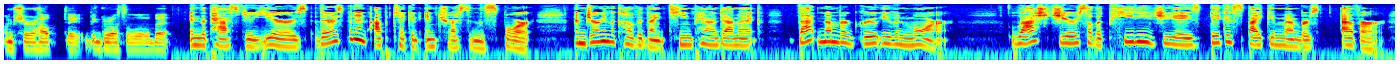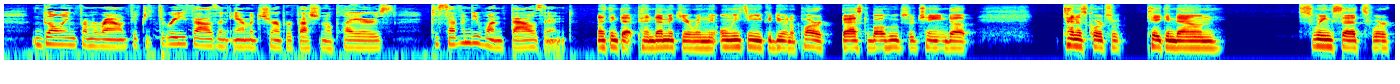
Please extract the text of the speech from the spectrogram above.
I'm sure helped the, the growth a little bit. In the past few years, there has been an uptick in interest in the sport, and during the COVID 19 pandemic, that number grew even more. Last year saw the PDGA's biggest spike in members ever, going from around 53,000 amateur and professional players to 71,000. I think that pandemic year, when the only thing you could do in a park, basketball hoops were chained up, tennis courts were taken down, swing sets were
